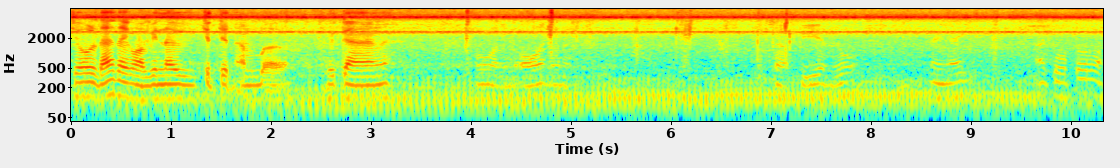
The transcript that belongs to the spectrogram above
chỗ đã tay ngoài bên nơi chịch chịch âm bờ với càng á. Ủa, ủa, chỗ này. Cà phê nữa. Này ngay. Ai tô tô không?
